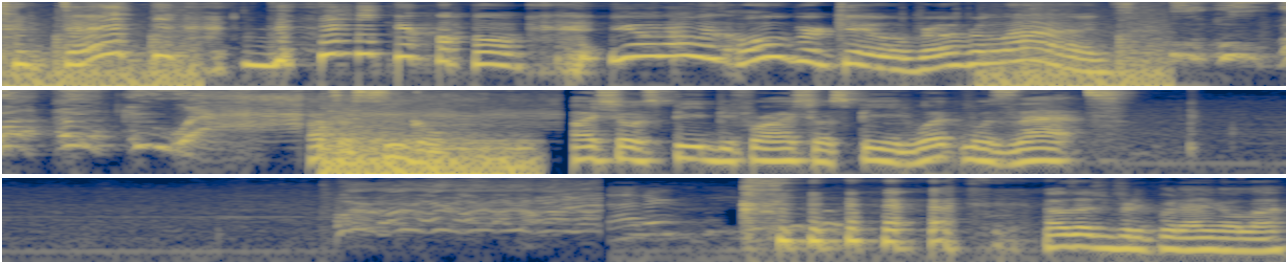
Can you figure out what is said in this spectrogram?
Damn! Damn! Yo, that was overkill, bro. Relax. That's a seagull. I show speed before I show speed. What was that? that was actually pretty funny, I ain't gonna lie.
